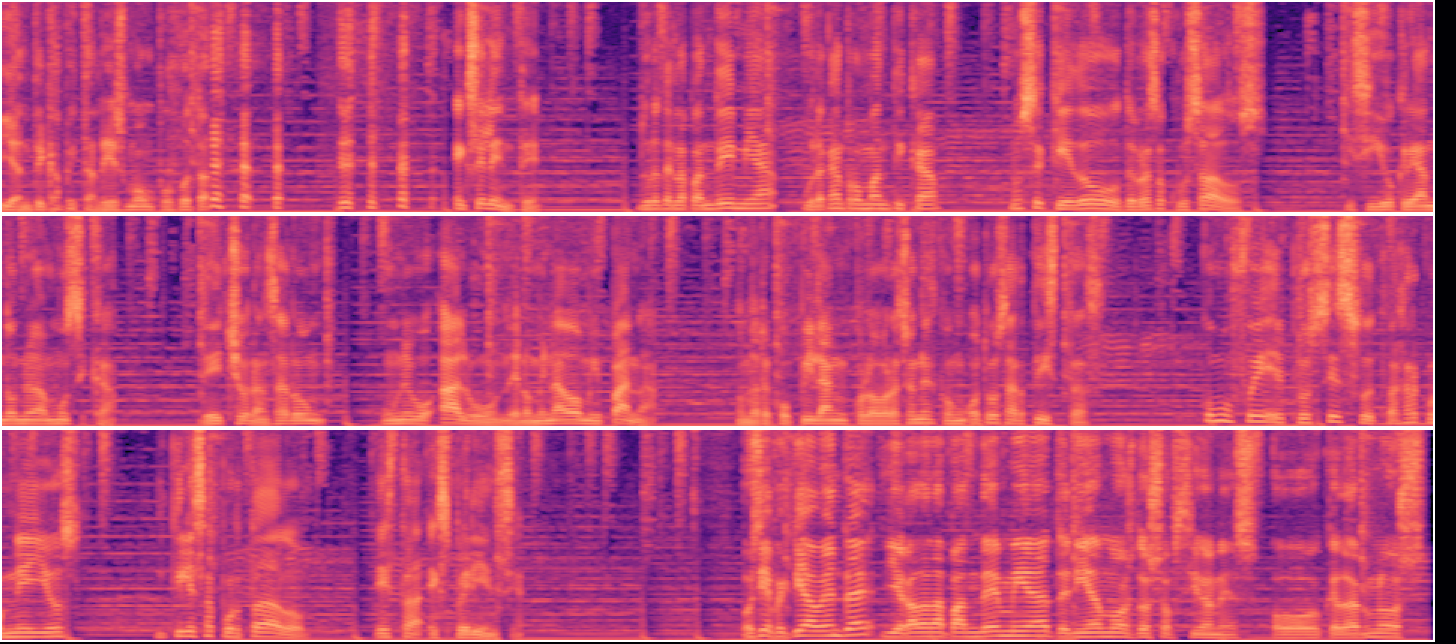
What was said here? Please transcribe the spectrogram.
Y anticapitalismo un poco también. Excelente. Durante la pandemia, Huracán Romántica no se quedó de brazos cruzados y siguió creando nueva música. De hecho, lanzaron un nuevo álbum denominado Mi Pana, donde recopilan colaboraciones con otros artistas. ¿Cómo fue el proceso de trabajar con ellos y qué les ha aportado esta experiencia? Pues sí, efectivamente, llegada la pandemia teníamos dos opciones, o quedarnos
